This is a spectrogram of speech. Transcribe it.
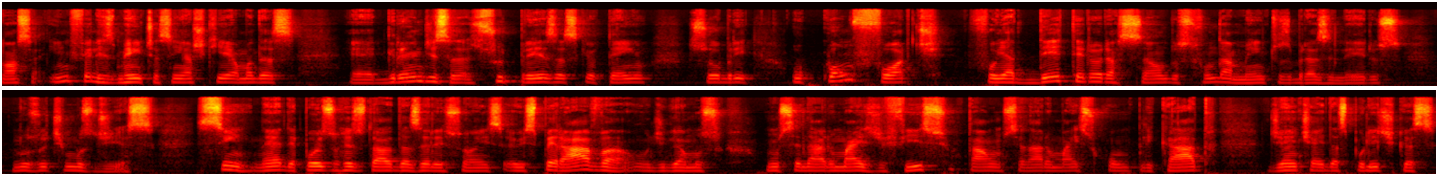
nossa, infelizmente, assim, acho que é uma das é, grandes eh, surpresas que eu tenho sobre o quão forte foi a deterioração dos fundamentos brasileiros nos últimos dias. Sim, né, depois do resultado das eleições, eu esperava, digamos, um cenário mais difícil, tá? um cenário mais complicado, diante aí das políticas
